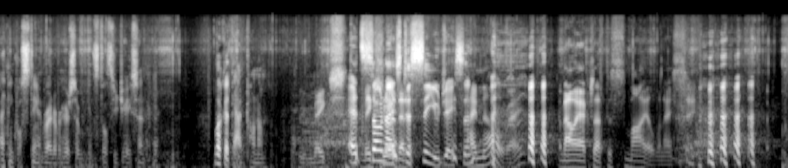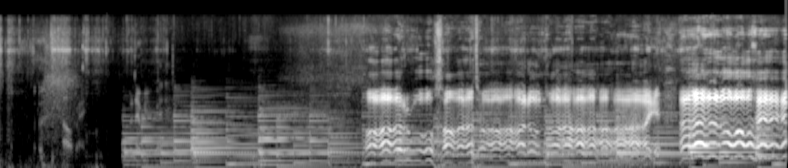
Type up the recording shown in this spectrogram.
I think we'll stand right over here so we can still see Jason. Look at that, Punim. Makes, it's make so sure nice to see you, Jason. I know, right? now I actually have to smile when I sing. Baruch Adonai Eloheinu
